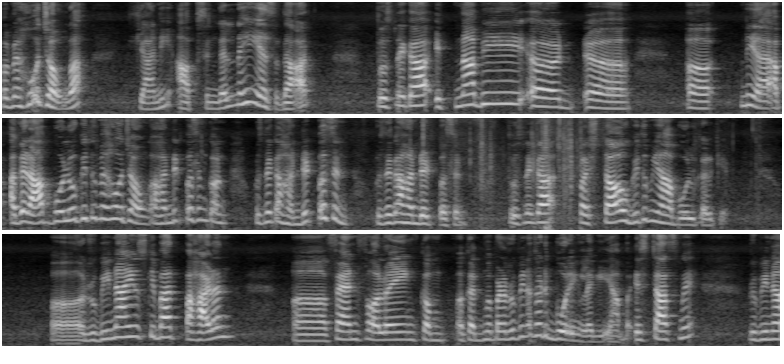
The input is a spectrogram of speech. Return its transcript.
पर मैं हो जाऊँगा। यानी आप सिंगल नहीं हैं सिद्धार्थ तो उसने कहा इतना भी आ, आ, आ, नहीं आप अगर आप बोलोगी तो मैं हो जाऊँगा। हंड्रेड परसेंट कौन? उसने कहा हंड्रेड परसेंट? उसने कहा हंड्रेड परसेंट। तो उसने कहा पछताओगी तुम यहाँ बोल करके। रुबीना आई उसके बाद पहाड़न। फ़ैन फॉलोइंग कम कदम पड़ा रुबीना थोड़ी बोरिंग लगी यहाँ पर इस टास्क में। रुबीना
